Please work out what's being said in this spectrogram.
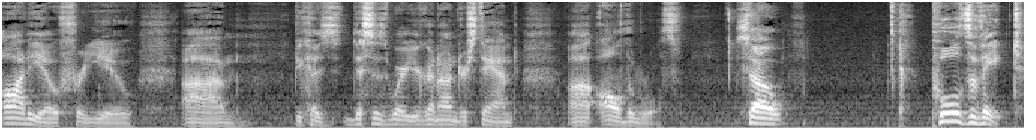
audio for you um, because this is where you're going to understand uh, all the rules. So, pools of eight.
